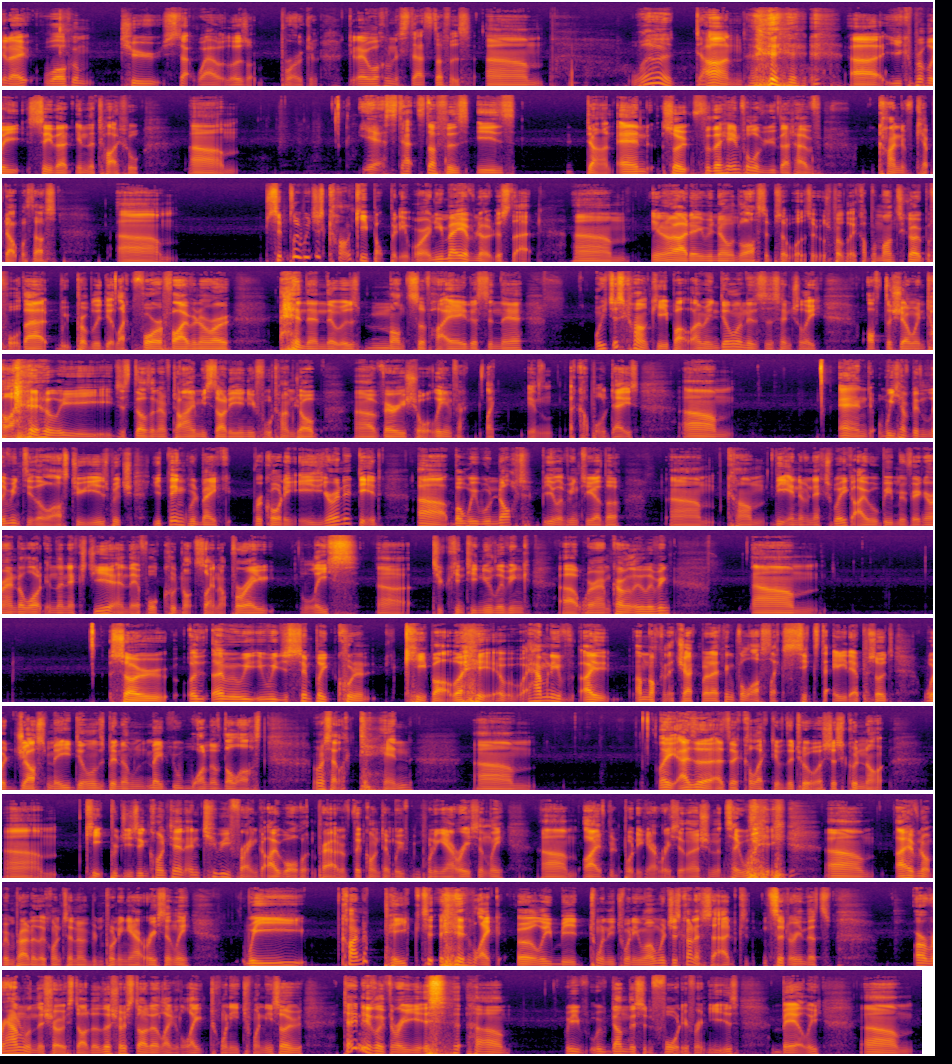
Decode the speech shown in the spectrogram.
G'day, welcome to Stat. Wow, those are broken. G'day, welcome to Stat Stuffers. Um, we're done. uh, you can probably see that in the title. Um, yeah, Stat Stuffers is done. And so, for the handful of you that have kind of kept up with us, um, simply we just can't keep up anymore. And you may have noticed that. Um, you know, I don't even know when the last episode was. It was probably a couple months ago. Before that, we probably did like four or five in a row, and then there was months of hiatus in there. We just can't keep up. I mean, Dylan is essentially off the show entirely. he just doesn't have time. He's starting a new full time job uh, very shortly. In fact, like in a couple of days. Um, and we have been living through the last two years, which you'd think would make recording easier, and it did. Uh, but we will not be living together um, come the end of next week. I will be moving around a lot in the next year, and therefore could not sign up for a lease uh, to continue living uh, where I'm currently living. Um, so uh, I mean, we we just simply couldn't keep up. How many of I I'm not gonna check, but I think the last like six to eight episodes were just me. Dylan's been on maybe one of the last. I want to say like ten. Um, like as a as a collective, the two of us just could not um, keep producing content. And to be frank, I wasn't proud of the content we've been putting out recently. Um, I've been putting out recently. I shouldn't say we. um, I have not been proud of the content I've been putting out recently. We kind of peaked in like early mid 2021, which is kind of sad considering that's around when the show started. The show started like late 2020, so technically three years. um, we've we've done this in four different years, barely. Um,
